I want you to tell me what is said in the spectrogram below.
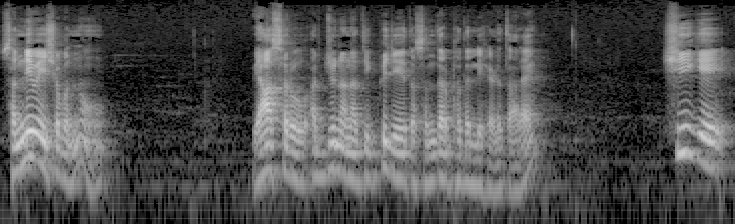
ಸನ್ನಿವೇಶವನ್ನು ವ್ಯಾಸರು ಅರ್ಜುನನ ದಿಗ್ವಿಜಯದ ಸಂದರ್ಭದಲ್ಲಿ ಹೇಳ್ತಾರೆ. ಹೀಗೆ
